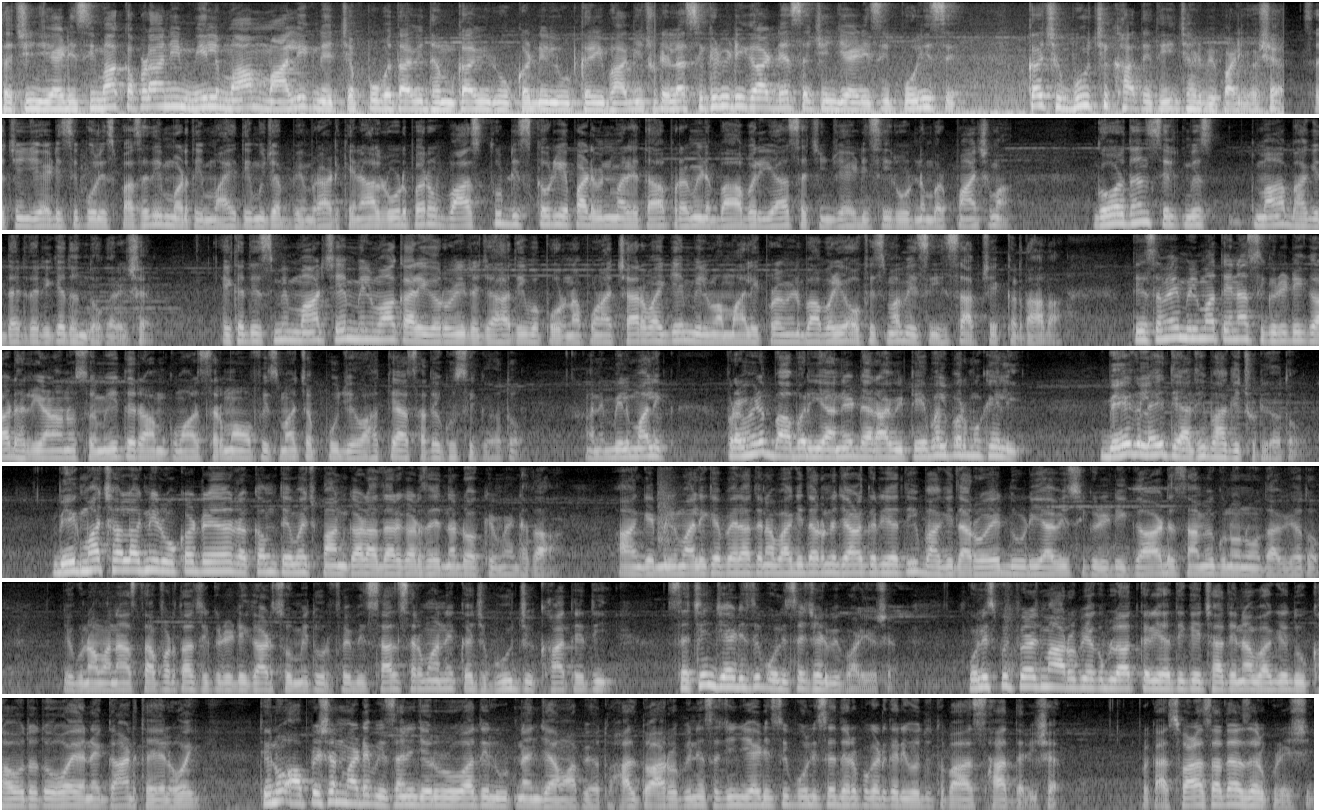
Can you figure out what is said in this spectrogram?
સચિન જીઆઈડીસીમાં કપડાની મિલમાં માલિકને ચપ્પુ બતાવી ધમકાવી, રોકડની લૂંટ કરી ભાગી છૂટેલા સિક્યુરિટી ગાર્ડને સચિન જીઆઈડીસી પોલીસે કચ્છ ભુજ ખાતેથી ઝડપી પાડ્યો છે. સચિન જીઆઈડીસી પોલીસ પાસેથી મળતી માહિતી મુજબ ભીમરાડ કેનાલ રોડ પર વાસ્તુ ડિસ્કવરી એપાર્ટમેન્ટમાં રહેતા Pravin Babariya Sachin GIDC road number પાંચમાં ગોવર્ધન સિલ્ક મિસ્ટમાં ભાગીદારી તરીકે ધંધો કરે છે. એકત્રીસમી માર્ચે મિલમાં કારીગરોની રજા હતી. બપોરના પોણા ચાર વાગ્યે મિલમાં માલિક પ્રવીણ બાબરિયા ઓફિસમાં બેસી હિસાબ ચેક કરતા હતા. તે સમયે મિલમાં તેના સિક્યુરિટી ગાર્ડ હરિયાણાનો સમિત રામકુમાર શર્મા ઓફિસમાં ચપ્પુ જેવા હત્યા સાથે ઘૂસી ગયો હતો. અને મિલ માલિક પ્રવીણ બાબરિયાને ડરાવી ટેબલ પર મૂકેલી બેગ લઈ ત્યાંથી ભાગી છૂટ્યો હતો. બેગમાં છ લાખની રોકડ રકમ તેમજ પાન કાર્ડ, આધાર કાર્ડ સહિતના ડોક્યુમેન્ટ હતા. આ અંગે મિલ માલિકે પહેલાં તેના ભાગીદારોને જાણ કરી હતી. ભાગીદારોએ દોડી આવી સિક્યુરિટી ગાર્ડ સામે ગુનો નોંધાવ્યો હતો. તે ગુનામાં નાસ્તા ફરતા સિક્યુરિટી ગાર્ડ સુમિત ઉર્ફે વિશાલ શર્માને કજભુજ ખાતેથી સચિન જેડીસી પોલીસે ઝડપી પાડ્યો છે. પોલીસ પૂછપરછમાં આરોપીએ કબૂલાત કરી હતી કે છાતીના ભાગે દુખાવો થતો હોય અને ગાંઠ થયેલ હોય. તેનું ઓપરેશન માટે પૈસાની જરૂર હોવાથી લૂંટને અંજામ આપ્યો હતો. હાલ તો આરોપીને સચિન જીઆઈડીસી પોલીસે ધરપકડ કરી વધુ તપાસ હાથ ધરી છે. પ્રકાશવાળા સાથે અઝર કુરેશી.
